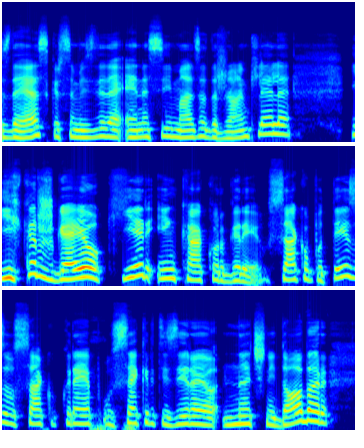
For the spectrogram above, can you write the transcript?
SDS, ker se mi zdi, da je NSI mal zadržan klele. Jih kar žgejo, kjer in kakor gre. Vsako potezo, vsak ukrep, vse kritizirajo, nič ni dober. Uh,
